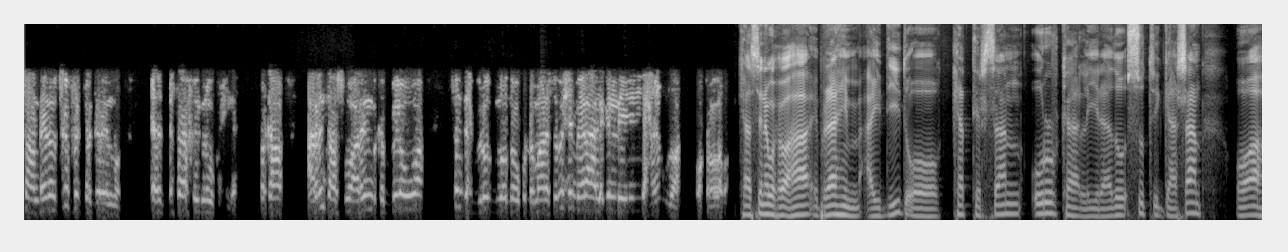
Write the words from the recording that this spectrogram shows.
shaandhayno iska filter garayno ictiraafkayguna uu ku xiga. Marka arrintaas waa arrin marka bilowa saddex bilood gudoodna ku dhammaanaysa. Wixii meelaha laga leeyay iyo xaqiiqda waa kala laba. Kaasina wuxuu ahaa ibraahim caydiid oo ka tirsan ururka la yidhaahdo suti gaashaan oo ah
